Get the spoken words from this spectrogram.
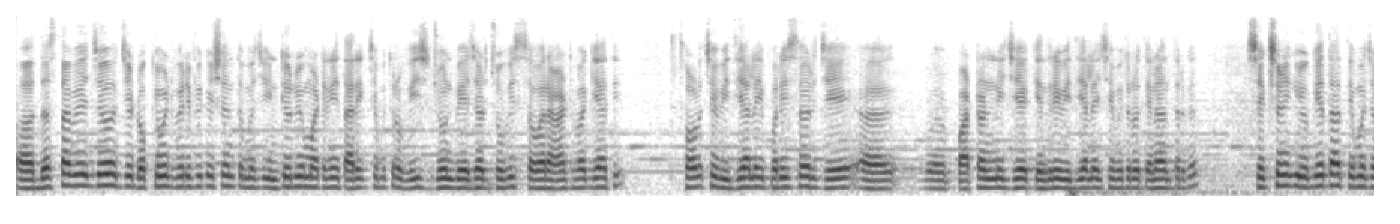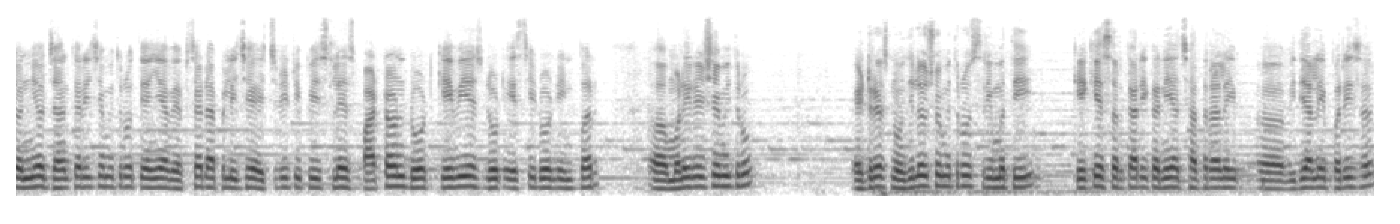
દસ્તાવેજ, જે ડોક્યુમેન્ટ વેરિફિકેશન તેમજ ઇન્ટરવ્યૂ માટેની તારીખ છે મિત્રો, વીસ જૂન બે હજાર ચોવીસ સવારે આઠ વાગ્યાથી સ્થળ છે વિદ્યાલય પરિસર, જે પાટણની જે કેન્દ્રીય વિદ્યાલય છે મિત્રો, તેના અંતર્ગત. શૈક્ષણિક યોગ્યતા તેમજ અન્ય જાણકારી છે મિત્રો, તે અહીંયા વેબસાઇટ આપેલી છે HDTP slash Patan dot KVS dot AC dot in પર મળી રહેશે મિત્રો. એડ્રેસ નોંધી લેશો મિત્રો, શ્રીમતી કે કે સરકારી કન્યા છાત્રાલય વિદ્યાલય પરિસર.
